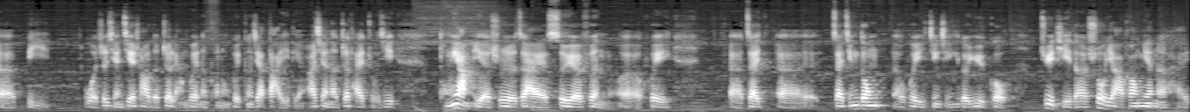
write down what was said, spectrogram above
呃，比我之前介绍的这两位呢，可能会更加大一点，而且呢，这台主机同样也是在四月份，呃，会。呃，在呃，在京东呃会进行一个预购，具体的售价方面呢还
